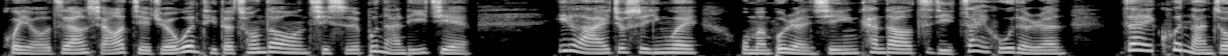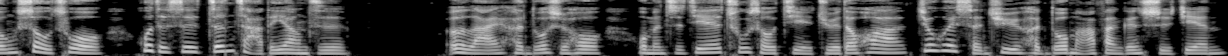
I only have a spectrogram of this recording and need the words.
会有这样想要解决问题的冲动，其实不难理解。一来就是因为我们不忍心看到自己在乎的人在困难中受挫，或者是挣扎的样子；二来，很多时候我们直接出手解决的话，就会省去很多麻烦跟时间。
